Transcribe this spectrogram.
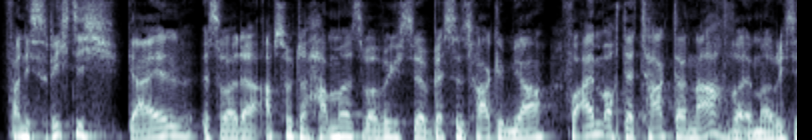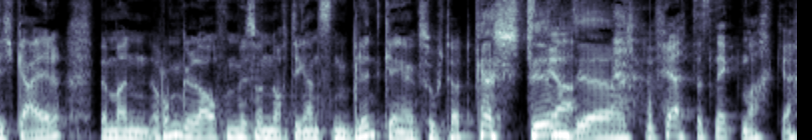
fand ich es richtig geil. Es war der absolute Hammer. Es war wirklich der beste Tag im Jahr. Vor allem auch der Tag danach war immer richtig geil, wenn man rumgelaufen ist und noch die ganzen Blindgänger gesucht hat. Das stimmt, ja. Wer hat das nicht gemacht, gell?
